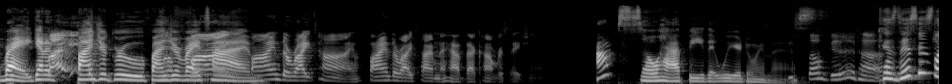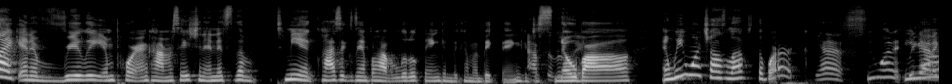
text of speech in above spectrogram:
right, you gotta Right? find your groove, find your right find- time. Find the right time. Find the right time to have that conversation. I'm so happy that we are doing It's this. so good, huh? Because this is like in a really important conversation. And it's the, to me, a classic example of how a little thing can become a big thing, it can just snowball. And we want y'all's loves to work. Yes. We want it, you We gotta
